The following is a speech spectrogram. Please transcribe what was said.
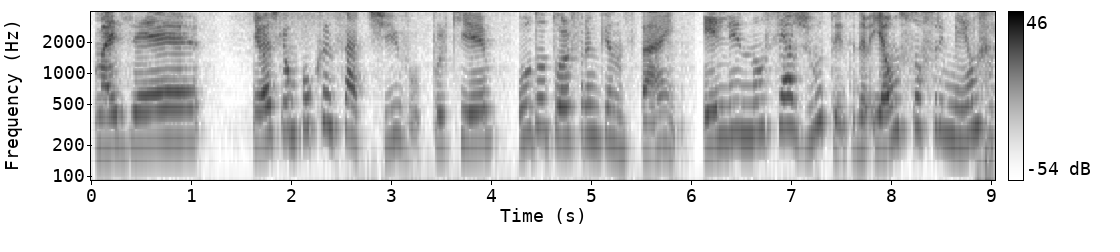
Mas é. Eu acho que é um pouco cansativo, porque o Dr. Frankenstein, ele não se ajuda, entendeu? E é um sofrimento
